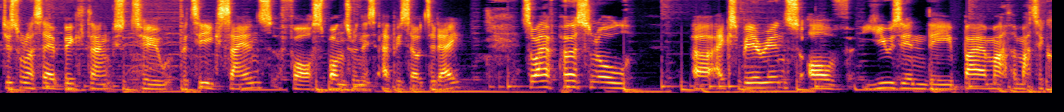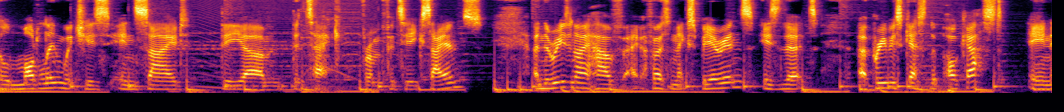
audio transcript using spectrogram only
just want to say a big thanks to Fatigue Science for sponsoring this episode today. So I have personal uh, experience of using the biomathematical modeling, which is inside the um, the tech from Fatigue Science. And the reason I have a first-hand experience is that a previous guest of the podcast in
